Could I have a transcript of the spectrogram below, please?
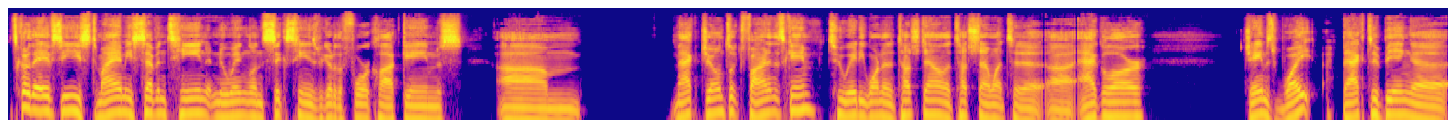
Let's go to the AFC East. Miami 17, New England 16 as we go to the four o'clock games. Um, Mac Jones looked fine in this game. 281 and a touchdown. The touchdown went to uh, Agholor. James White back to being a,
